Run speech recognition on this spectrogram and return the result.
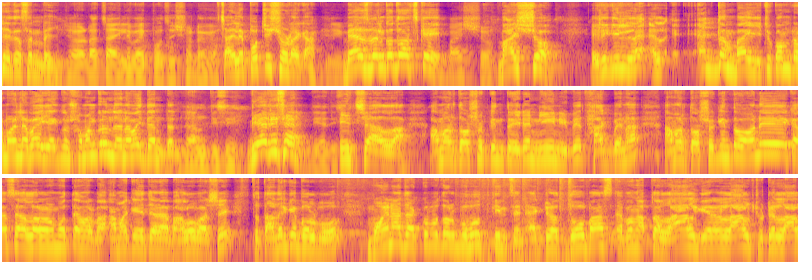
চাইতেছেন ভাই? জোড়াটা চাইলে ভাই পঁচিশশো টাকা। চাইলে পঁচিশশো টাকা। জি। বেচবেন কত আজকে? বাইশশো। বাইশশো। এটা কি একদম ভাই একটু কমটা ময় না ভাই একদম সমান করুন যায় না ভাই দেন দেন। জান দিছি। দিয়ে দিছেন? ইনশাআল্লাহ। আমার দর্শক কিন্তু এটা নিয়ে নিবে থাকবে না। আমার দর্শক কিন্তু অনেক আছে আল্লাহর রহমতে আমার আমাকে যারা ভালোবাসে তো তাদেরকে বলব ময়না জাক কবুতর বহুত কিনছেন। একজোড়া দোবাস এবং আপনার লাল গেরা লাল ঠোঁটের লাল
